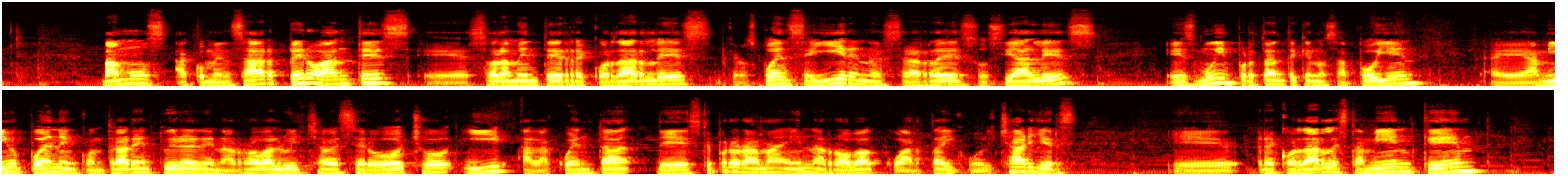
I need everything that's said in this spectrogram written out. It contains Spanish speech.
vamos a comenzar. Pero antes, eh, solamente recordarles que nos pueden seguir en nuestras redes sociales. Es muy importante que nos apoyen. Eh, a mí me pueden encontrar en Twitter en arroba 08 y a la cuenta de este programa en arroba cuarta y chargers. Eh, recordarles también que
